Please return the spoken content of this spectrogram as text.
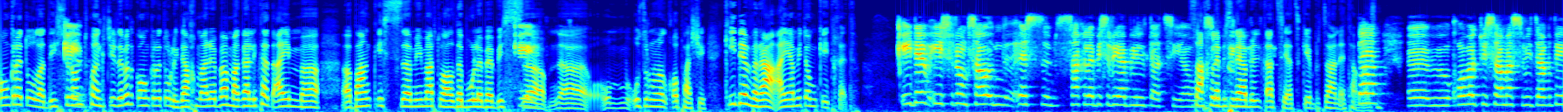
კონკრეტულად ის რომ თქვენ გჭირდებათ კონკრეტული დახმარება მაგალითად აი ბანკის მიმართ ვალდებულებების უზრუნველყოფაში. კიდევ რა აი ამიტომ მკითხეთ კიდევ ის რომ ეს სახლების რეაბილიტაცია სახლების რეაბილიტაციაც კი ბრძანეთ ამაზე და ყოველთვის ამას ვიძაღდი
